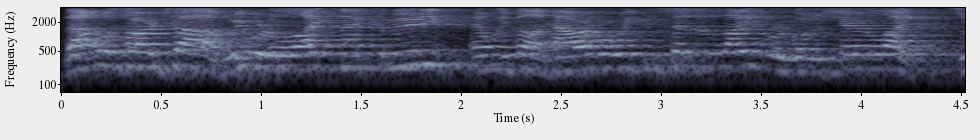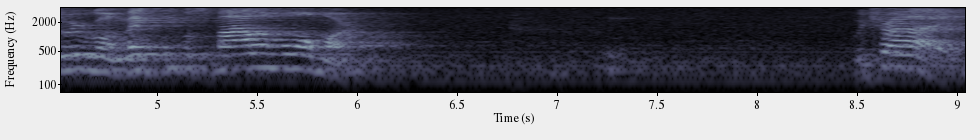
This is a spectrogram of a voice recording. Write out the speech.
That was our job. We were the light in that community, and we thought, however we can set the light, we we're going to share the light. So we were going to make people smile in Walmart. We tried.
